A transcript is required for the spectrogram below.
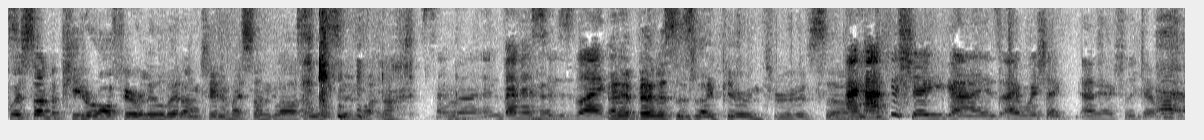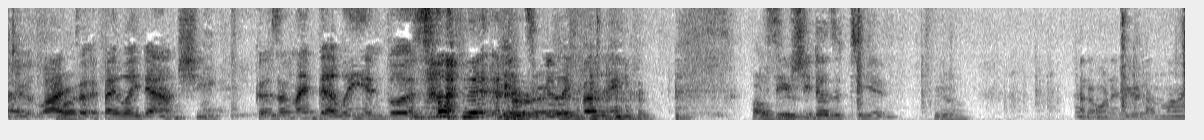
we're starting to peter off here a little bit. I'm cleaning my sunglasses and whatnot, and Venice is like. and it, Venice is like peering through. So I have to show you guys. I wish I, I actually don't want to do it live, What? but if I lay down, she goes on my belly and blows on it, and it's really funny. I'll See if she does it to you. Yeah, I don't want to do it online.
